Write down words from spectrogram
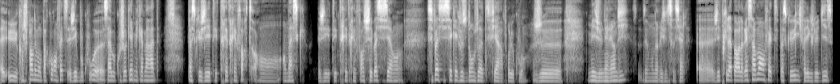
Euh, quand je parle de mon parcours en fait, j'ai beaucoup, euh, ça a beaucoup choqué mes camarades parce que j'ai été très très forte en, en masque. J'ai été très très forte. Je sais pas si c'est un, je sais pas si c'est quelque chose dont je dois être fière pour le coup. hein. Je, mais je n'ai rien dit de mon origine sociale. Euh, j'ai pris la parole récemment en fait parce que il fallait que je le dise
